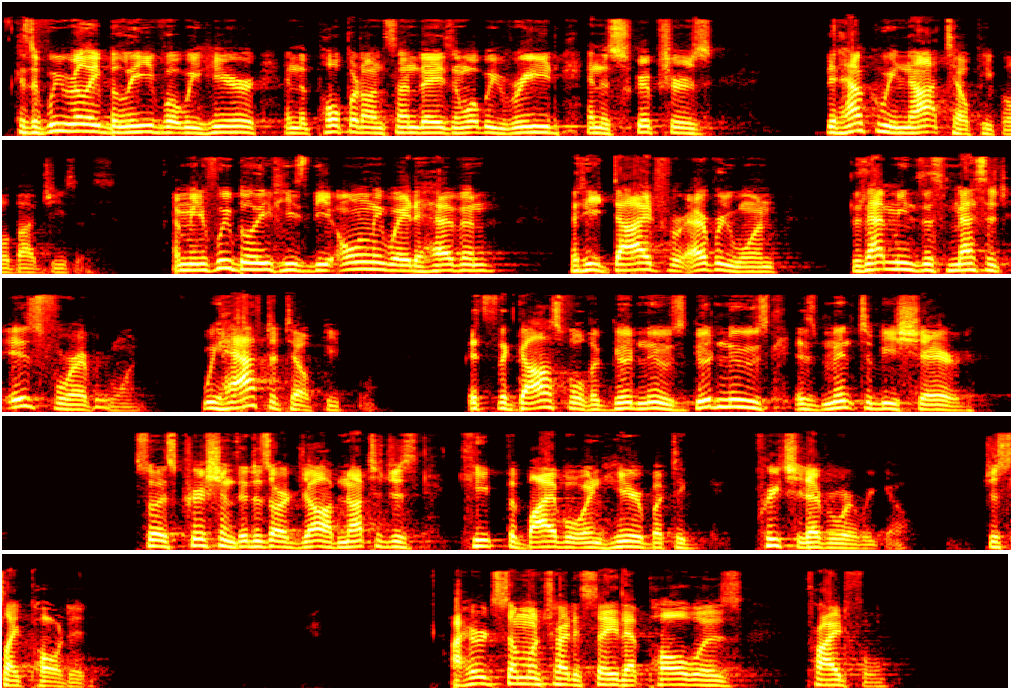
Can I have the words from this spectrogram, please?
Because if we really believe what we hear in the pulpit on Sundays and what we read in the scriptures, then how can we not tell people about Jesus? I mean, if we believe he's the only way to heaven, that he died for everyone, then that means this message is for everyone. We have to tell people. It's the gospel, the good news. Good news is meant to be shared. So as Christians, it is our job not to just keep the Bible in here, but to preach it everywhere we go, just like Paul did. I heard someone try to say that Paul was prideful.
